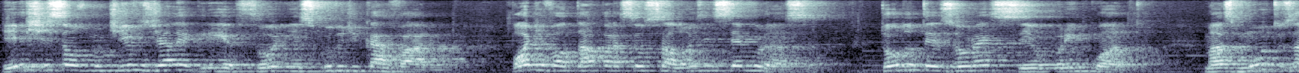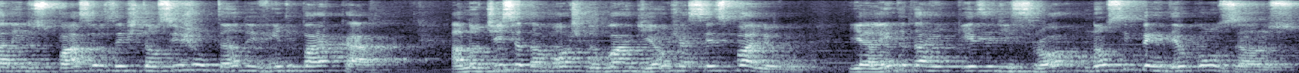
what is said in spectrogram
Estes são os motivos de alegria, Thorin, escudo de carvalho. Pode voltar para seus salões em segurança. Todo o tesouro é seu, por enquanto. Mas muitos, além dos pássaros, estão se juntando e vindo para cá. A notícia da morte do guardião já se espalhou, e a lenda da riqueza de Thror não se perdeu com os anos.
